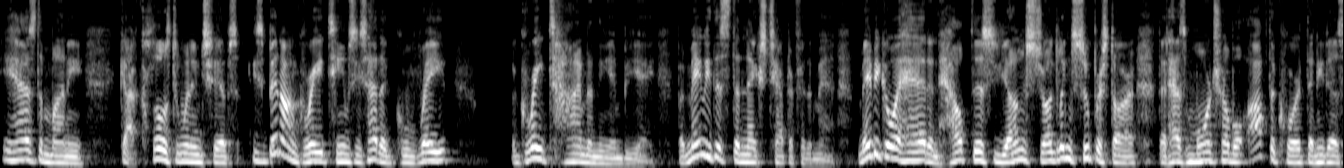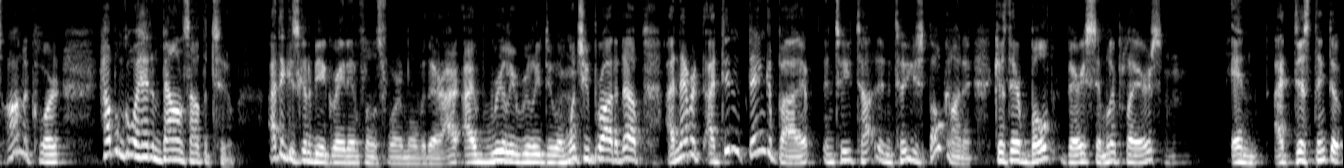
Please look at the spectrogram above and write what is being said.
he has the money, got close to winning chips. He's been on great teams. He's had a great a great time in the NBA. But maybe this is the next chapter for the man. Maybe go ahead and help this young, struggling superstar that has more trouble off the court than he does on the court. Help him go ahead and balance out the two. I think he's going to be a great influence for him over there. I, I really, really do. And once you brought it up, I never, I didn't think about it until you ta- until you spoke on it because they're both very similar players. Mm-hmm. And I just think that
